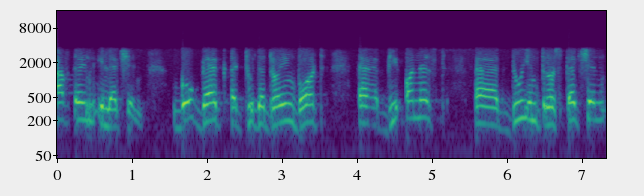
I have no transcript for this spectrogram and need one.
after an election go back to the drawing board, be honest, uh, do introspection,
